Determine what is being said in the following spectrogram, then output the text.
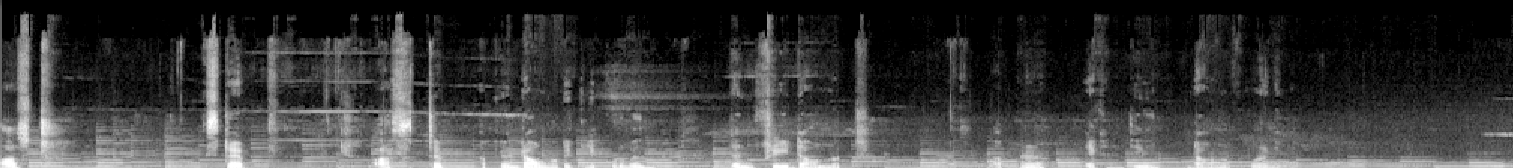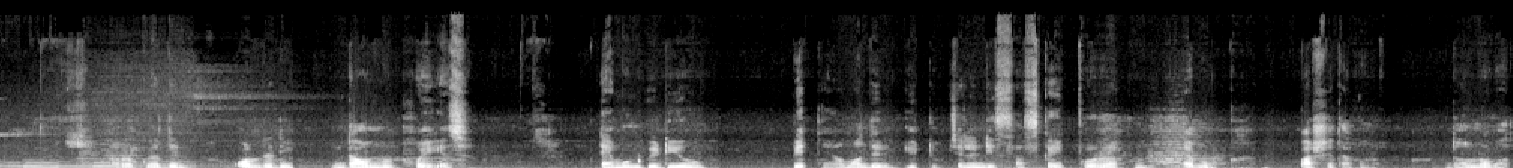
লাস্ট স্টেপ ফার্স্ট স্টেপ আপনার ডাউনলোডে ক্লিক করবেন দেন ফ্রি ডাউনলোড আপনারা এখান থেকে ডাউনলোড করে নেবেন। আর আপনাদের অলরেডি ডাউনলোড হয়ে গেছে। এমন ভিডিও পেতে আমাদের ইউটিউব চ্যানেলটি সাবস্ক্রাইব করে রাখুন এবং পাশে থাকুন। ধন্যবাদ।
